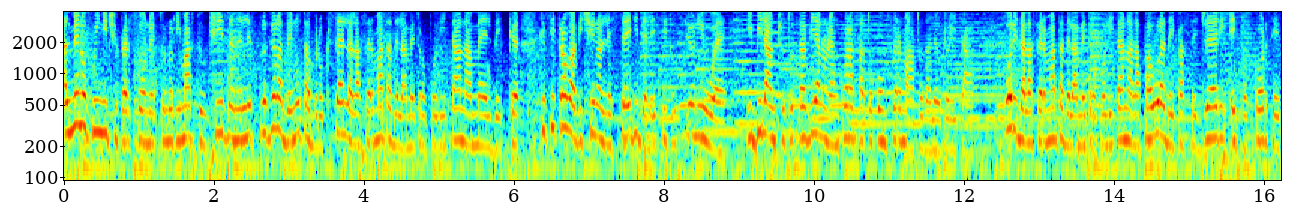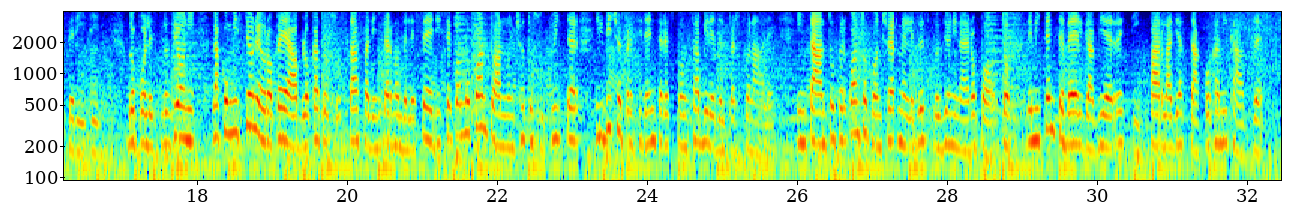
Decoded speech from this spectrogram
Almeno 15 persone sono rimaste uccise nell'esplosione avvenuta a Bruxelles alla fermata della metropolitana Melbik, che si trova vicino alle sedi delle istituzioni UE. Il bilancio tuttavia non è ancora stato confermato dalle autorità. Fuori dalla fermata della metropolitana la paura dei passeggeri e i soccorsi ai feriti. Dopo le esplosioni, la Commissione europea ha bloccato il suo staff all'interno delle sedi, secondo quanto ha annunciato su Twitter il vicepresidente responsabile del personale. Intanto, per quanto concerne le due esplosioni in aeroporto, l'emittente belga VRT parla di attacco kamikaze.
